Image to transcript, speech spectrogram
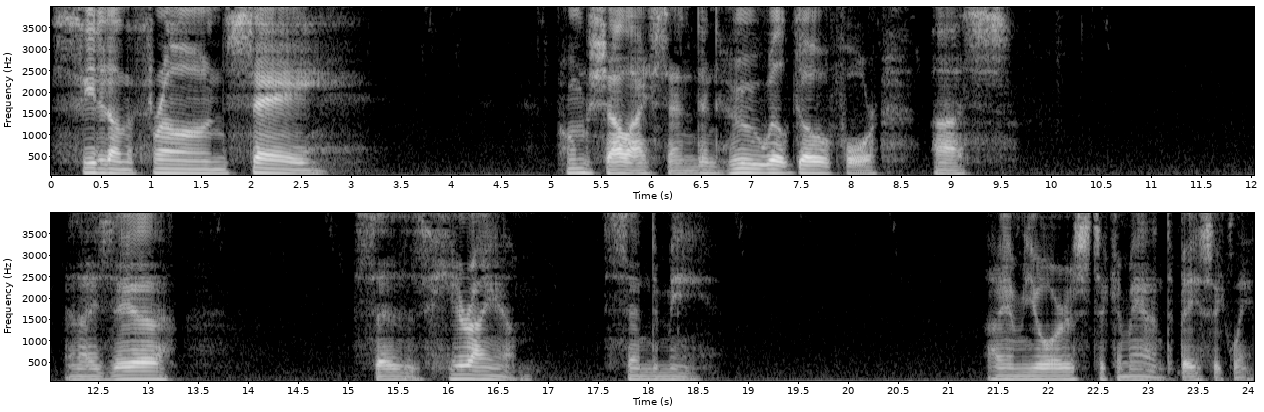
seated on the throne, say, Whom shall I send, and who will go for us? And Isaiah says, Here I am, send me. I am yours to command, basically.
